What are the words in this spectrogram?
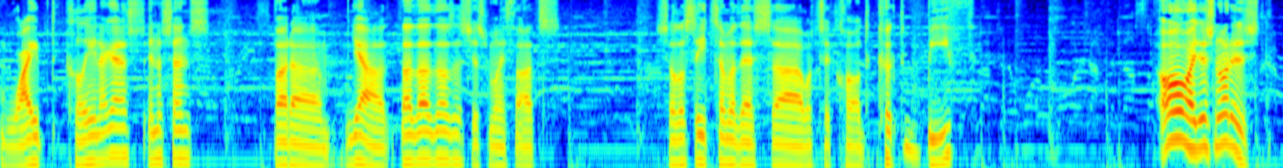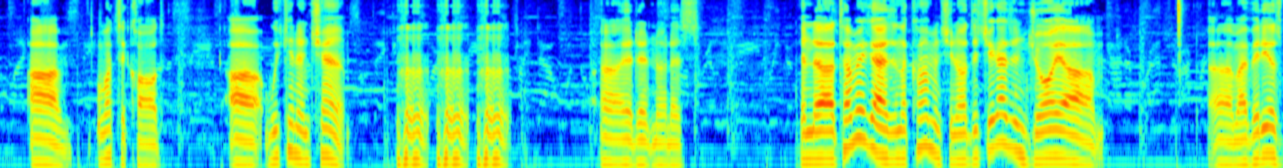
wiped clean, I guess, in a sense. But, um, yeah, th th those are just my thoughts. So let's eat some of this, uh, what's it called? Cooked beef. Oh, I just noticed. Um, what's it called? Uh, we can enchant. uh, I didn't notice. And, uh, tell me guys in the comments, you know, did you guys enjoy, um, uh, my videos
